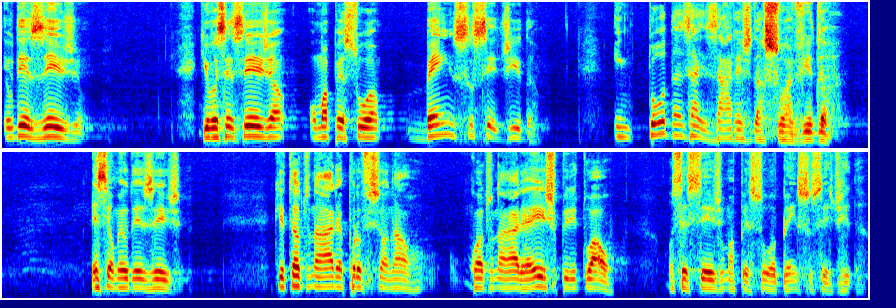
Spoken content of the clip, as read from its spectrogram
eu desejo que você seja uma pessoa bem-sucedida em todas as áreas da sua vida. Esse é o meu desejo. Que tanto na área profissional quanto na área espiritual, você seja uma pessoa bem-sucedida.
